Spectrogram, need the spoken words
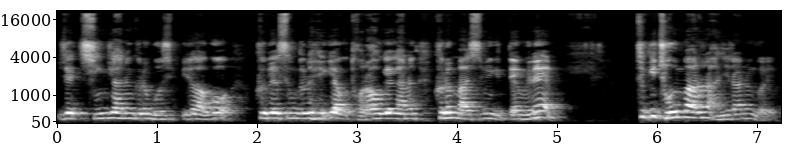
이제 징계하는 그런 모습이기도 하고 그 백성들을 회개하고 돌아오게 하는 그런 말씀이기 때문에 듣기 좋은 말은 아니라는 거예요.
